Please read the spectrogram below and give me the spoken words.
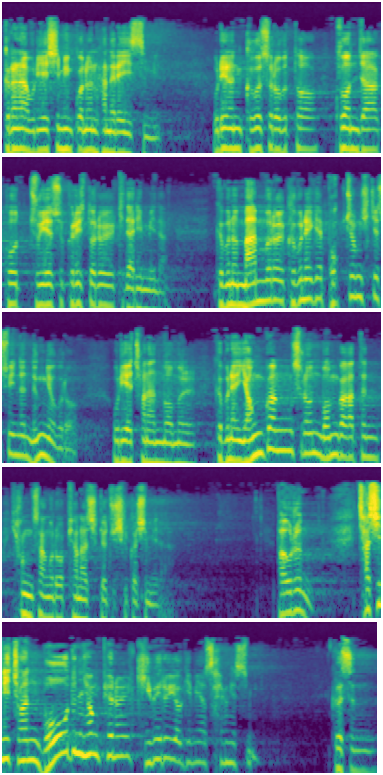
그러나 우리의 시민권은 하늘에 있습니다. 우리는 그것으로부터 구원자 곧 주 예수 그리스도를 기다립니다. 그분은 만물을 그분에게 복종시킬 수 있는 능력으로 우리의 천한 몸을 그분의 영광스러운 몸과 같은 형상으로 변화시켜 주실 것입니다. 바울은 자신이 처한 모든 형편을 기회로 여기며 사용했습니다. 그것은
